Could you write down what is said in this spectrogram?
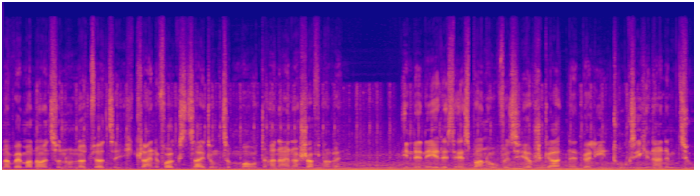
November 1940. Kleine Volkszeitung zum Mord an einer Schaffnerin. In der Nähe des S-Bahnhofes Hirschgarten in Berlin trug sich in einem Zug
